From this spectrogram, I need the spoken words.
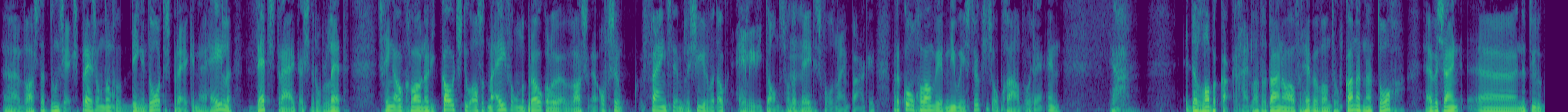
eh, was. Dat doen ze expres om dan dingen door te spreken. En de hele wedstrijd, als je erop let. Ze gingen ook gewoon naar die coach toe als het maar even onderbroken was. Of ze fijnste een blessure, wat ook heel irritant is. Want Mhm. dat deden ze volgens mij een paar keer. Maar er kon gewoon weer nieuwe instructies opgehaald worden. En ja, de labbekakkerigheid. Laten we het daar nou over hebben. Want hoe kan het nou toch? Hè, we zijn eh, natuurlijk,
